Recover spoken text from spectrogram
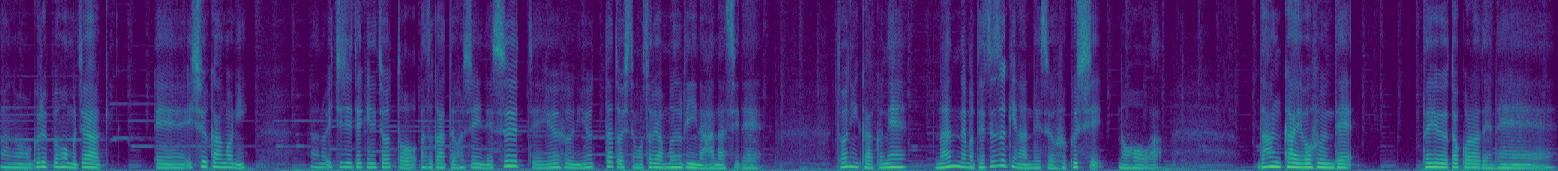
あのグループホームじゃあ、えー、1週間後にあの一時的にちょっと預かってほしいんですっていうふうに言ったとしてもそれは無理な話でとにかくね何でも手続きなんですよ福祉の方は段階を踏んでというところでね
